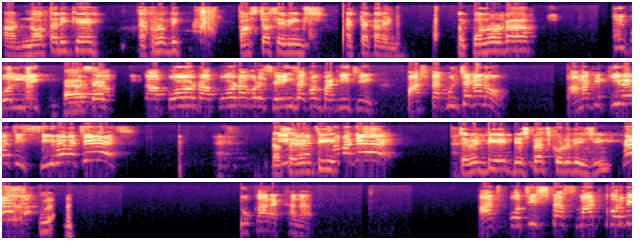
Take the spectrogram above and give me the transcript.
আর ন তারিখে এখন অব্দি পাঁচটা সেভিংস একটা কারেন্ট তো পনেরোটা তুই বললি হ্যাঁ, পনেরোটা পনেরোটা করে সেভিংস অ্যাকাউন্ট পাঠিয়েছি। পাঁচটা খুলছে কেন? আমাকে কি ভেবেছিস? সি ভেবেছিস? না সেভেন্টি সেভেন্টি এইট ডিসপ্যাচ করে দিয়েছি। দোকার একখানা। আজ পঁচিশটা স্মার্ট করবি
